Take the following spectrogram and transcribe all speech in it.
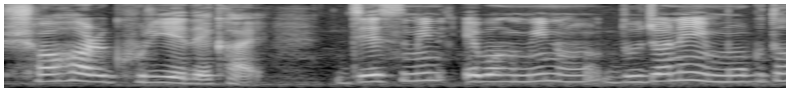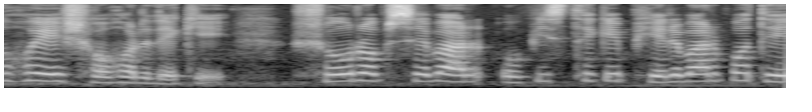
শহর ঘুরিয়ে দেখায়। জেসমিন এবং মিনু দুজনেই মুগ্ধ হয়ে শহর দেখে। সৌরভ সেবার অফিস থেকে ফেরবার পথে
